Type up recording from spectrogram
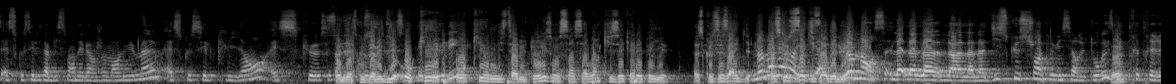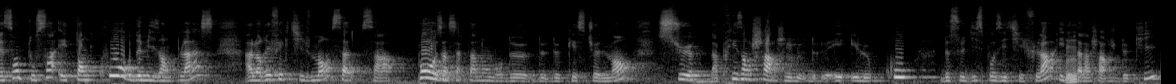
Est-ce que c'est l'établissement d'hébergement lui-même? Est-ce que c'est le client? Est-ce que c'est C'est-à-dire que vous avez dit OK, OK au ministère du Tourisme sans savoir qui c'est qui allait payer. Est-ce que c'est ça, qui- Non, non, est-ce que non, c'est ça a- faut déduire? Non, non, la, la- discussion avec le ministère du Tourisme Ouais. est très très récente. Tout ça est en cours de mise en place. Alors effectivement, ça, ça pose un certain nombre de, de- de questionnements sur la prise en charge et le, de- et- et le coût de ce dispositif-là. Il Mmh. est à la charge de qui?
